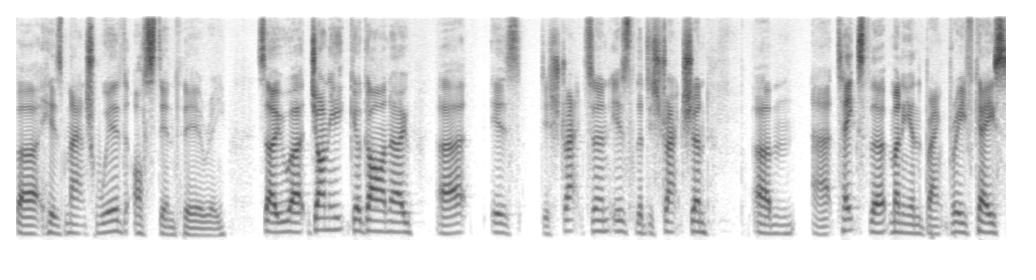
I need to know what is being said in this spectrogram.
uh, his match with Austin Theory. So uh, Johnny Gargano is distraction is the distraction. Um, uh, takes the money in the bank briefcase.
